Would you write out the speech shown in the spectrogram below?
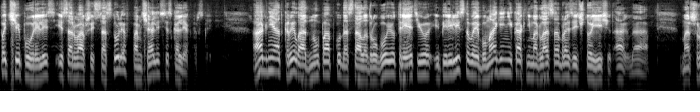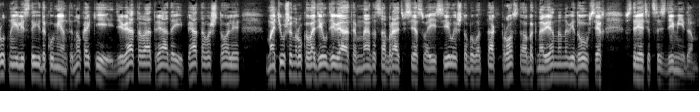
подчепурились и, сорвавшись со стульев, помчались из коллекторской. Агния открыла одну папку, достала другую, третью, и, перелистывая бумаги, никак не могла сообразить, что ищет. Ах, да, маршрутные листы и документы. Но какие? Девятого отряда и пятого, что ли? Матюшин руководил девятым. Надо собрать все свои силы, чтобы вот так просто, обыкновенно на виду у всех встретиться с Демидом.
